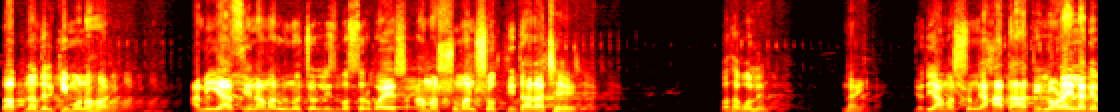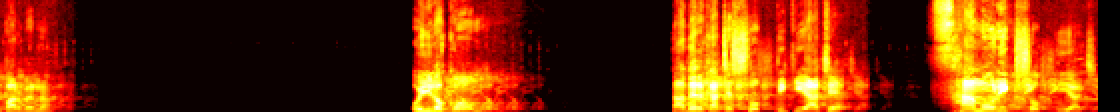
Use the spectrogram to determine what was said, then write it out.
তো আপনাদের কি মনে হয়? আমি ইয়াসিন, আমার উনচল্লিশ বছর বয়স, আমার সমান শক্তি তার আছে? কথা বলেন? নাই। যদি আমার সঙ্গে হাতাহাতি লড়াই লাগে, পারবে না। ওই রকম তাদের কাছে শক্তি কি আছে? সামরিক শক্তি আছে।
